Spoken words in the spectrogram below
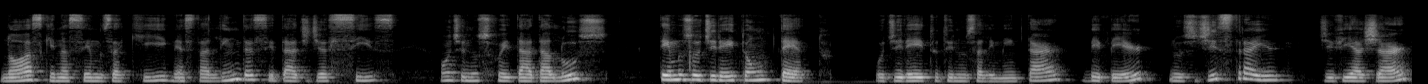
Nós que nascemos aqui, nesta linda cidade de Assis, onde nos foi dada a luz, temos o direito a um teto, o direito de nos alimentar, beber, nos distrair, de viajar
